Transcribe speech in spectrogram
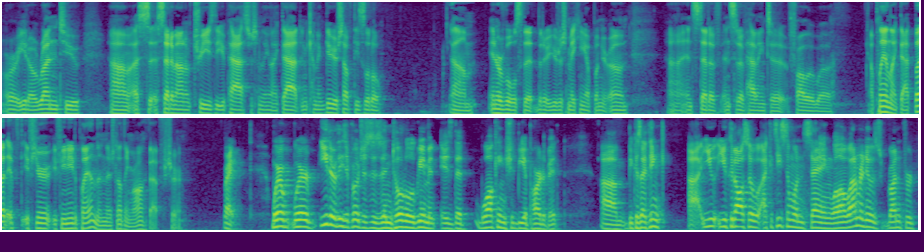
or you know run to um, set amount of trees that you pass or something like that, and kind of give yourself these little um, intervals that, that are, you're just making up on your own uh, instead of instead of having to follow a, a plan like that. But if if you're if you need a plan, then there's nothing wrong with that for sure. Right. Where where either of these approaches is in total agreement is that walking should be a part of it, um, because I think uh, you you could also I could see someone saying, well, what I'm going to do is run for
